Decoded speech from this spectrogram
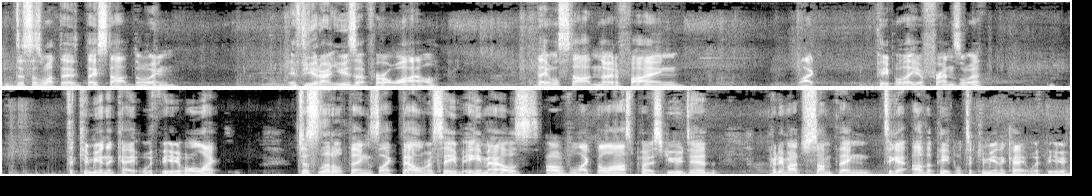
this is what they, they start doing. If you don't use it for a while, they will start notifying, like, people that you're friends with to communicate with you, or like, just little things like they'll receive emails of like the last post you did pretty much something to get other people to communicate with you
